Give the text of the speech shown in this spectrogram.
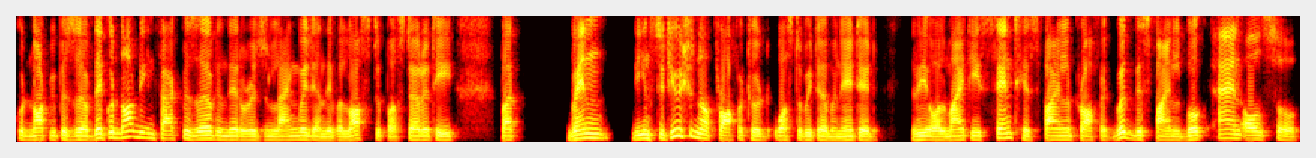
could not be preserved. They could not be, in fact, preserved in their original language and they were lost to posterity. But when the institution of prophethood was to be terminated, the Almighty sent his final prophet with this final book and also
